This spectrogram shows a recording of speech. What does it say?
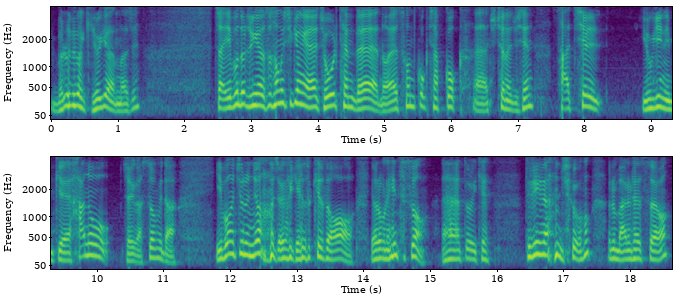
멜로디가 기억이 안 나지? 자, 이분들 중에서 성시경의 좋을 텐데 너의 손 꼭 잡고 예, 추천해 주신 4762님께 한우 저희가 쏩니다. 이번 주는요, 저희가 계속해서 여러분의 힌트송, 예, 또 이렇게 드리는 한 주를 마련했어요.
